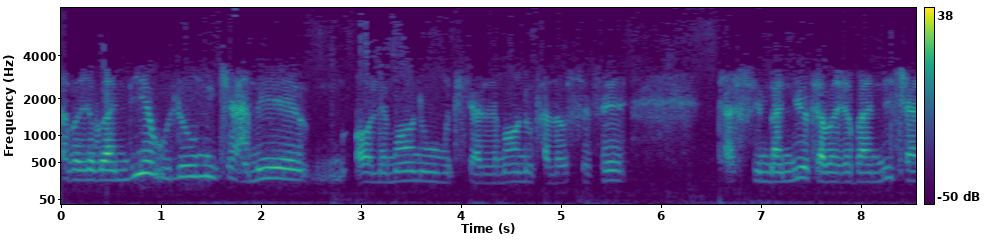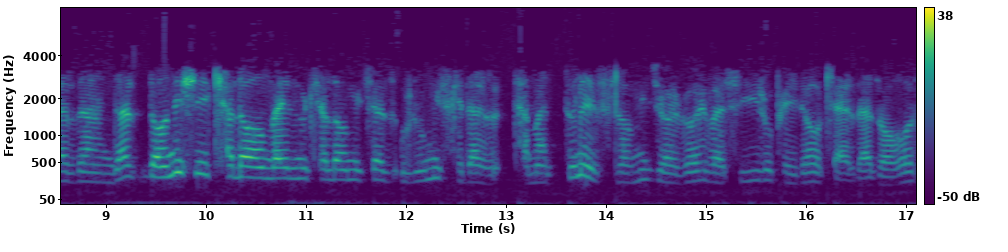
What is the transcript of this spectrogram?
طبقه بندی علومی که همه عالمان و متکلمان و فلاسفه تقسیم بندی و طبقه بندی کردن در دانش کلام و علم کلامی که از علومی است که در تمدن اسلامی جایگاه وسیعی رو پیدا کرده از آغاز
